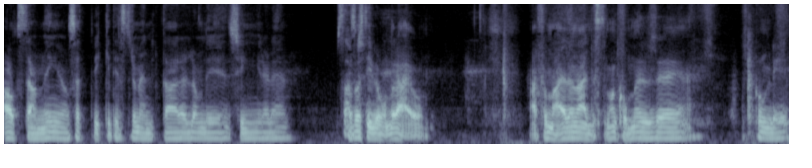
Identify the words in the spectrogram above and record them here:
outstanding uansett hvilket instrument det er, eller om de synger eller Sant. Altså Stevie Wonder er jo er for meg det nærmeste man kommer eh, kongelig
